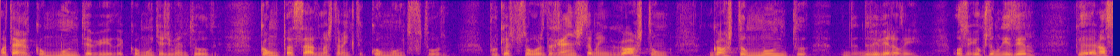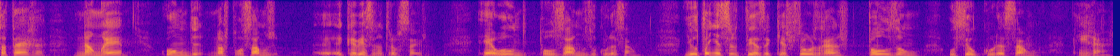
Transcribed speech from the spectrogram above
uma terra com muita vida, com muita juventude, com um passado, mas também com muito futuro. Porque as pessoas de Rãs também gostam, gostam muito de, de viver ali. Ou seja, eu costumo dizer que a nossa terra não é onde nós pousamos a cabeça no travesseiro, é onde pousamos o coração. E eu tenho a certeza que as pessoas de Rãs pousam o seu coração em Rãs.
